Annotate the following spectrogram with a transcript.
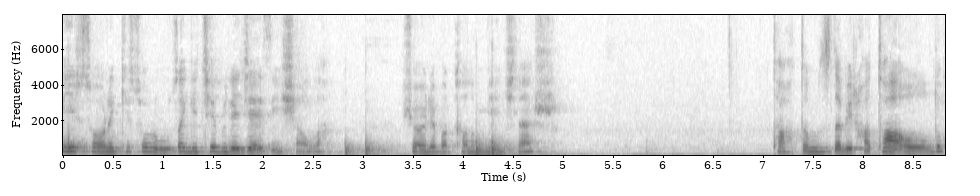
Bir sonraki sorumuza geçebileceğiz inşallah. Şöyle bakalım gençler. Tahtamızda bir hata oldu.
